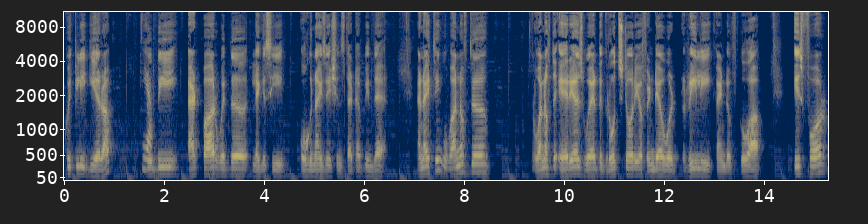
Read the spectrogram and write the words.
quickly gear up Yeah. to be at par with the legacy organizations that have been there. And I think one of the one of the areas where the growth story of India would really kind of go up is for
